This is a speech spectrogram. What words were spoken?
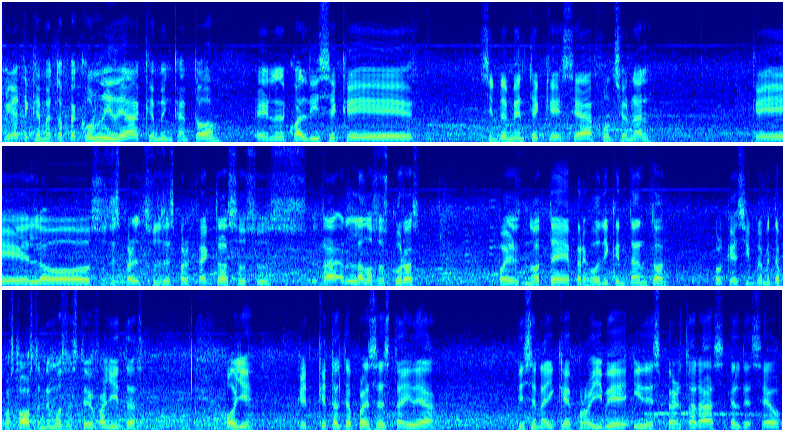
Fíjate que me topé con una idea que me encantó en el cual dice que simplemente que sea funcional, que los, sus, desperfectos, sus, sus lados oscuros, pues no te perjudiquen tanto, porque simplemente pues todos tenemos este, fallitas. Oye, ¿qué, ¿qué, tal te parece esta idea? Dicen ahí que prohíbe y despertarás el deseo.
